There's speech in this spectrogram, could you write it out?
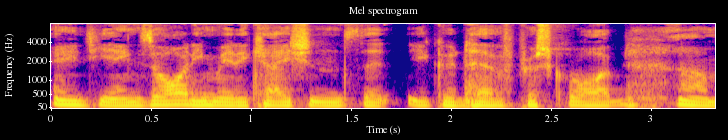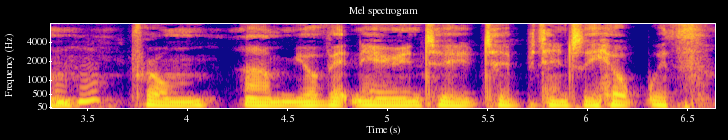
anti-anxiety medications that you could have prescribed um, from um, your veterinarian to, to potentially help with,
